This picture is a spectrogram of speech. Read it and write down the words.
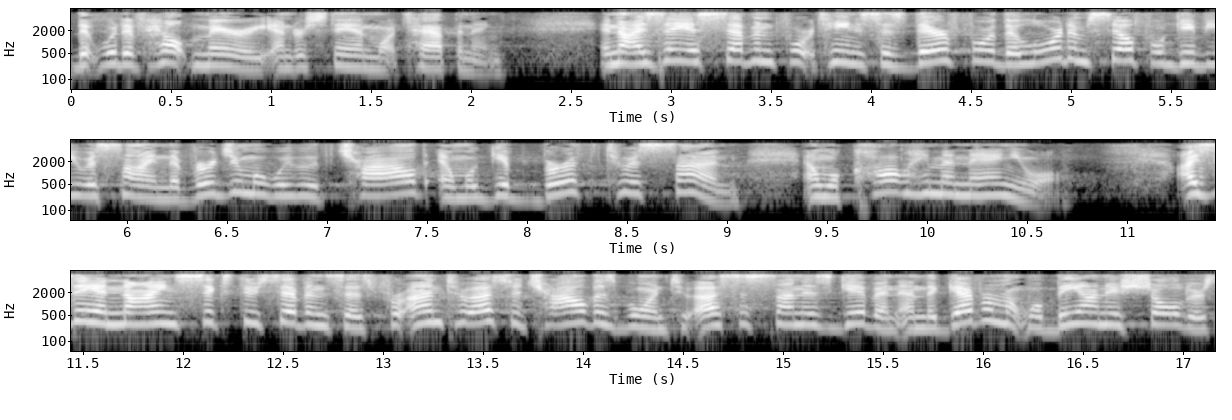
that would have helped Mary understand what's happening. In Isaiah 7:14 it says, "Therefore the Lord himself will give you a sign: the virgin will be with child and will give birth to a son and will call him Emmanuel." Isaiah 9, 6 through 7 says, For unto us a child is born, to us a son is given, and the government will be on his shoulders,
